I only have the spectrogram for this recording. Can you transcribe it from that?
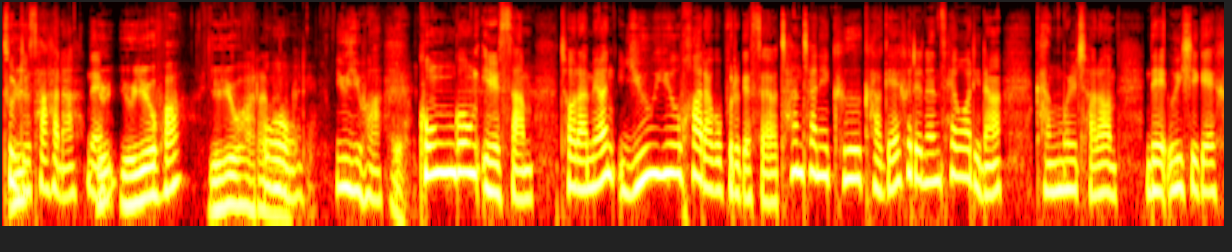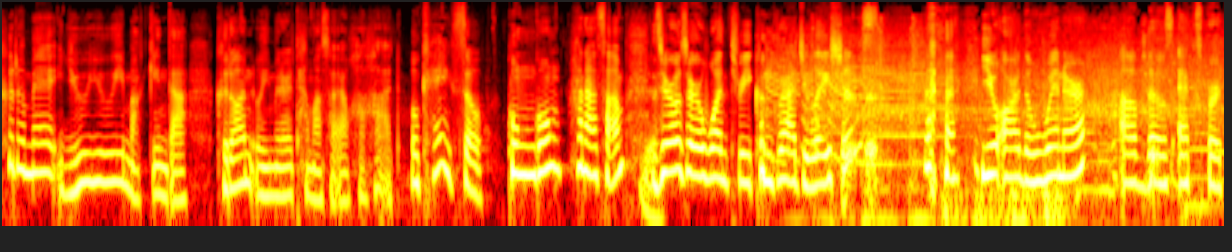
둘둘 사 하나. 네. 유, 유유화? 유유화라는 오. 그림. 유유화. 예. 0013. 저라면 유유화라고 부르겠어요. 찬찬히 그 가게 흐르는 세월이나 강물처럼 내 의식의 흐름에 유유히 맡긴다. 그런 의미를 담아서요. 하하. Okay, so 0013 yeah. 0013. Congratulations. you are the winner of those expert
